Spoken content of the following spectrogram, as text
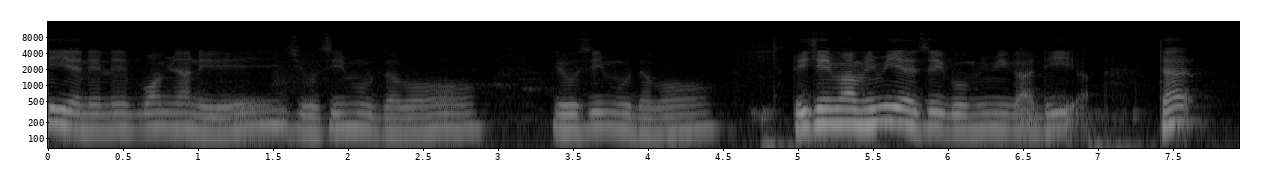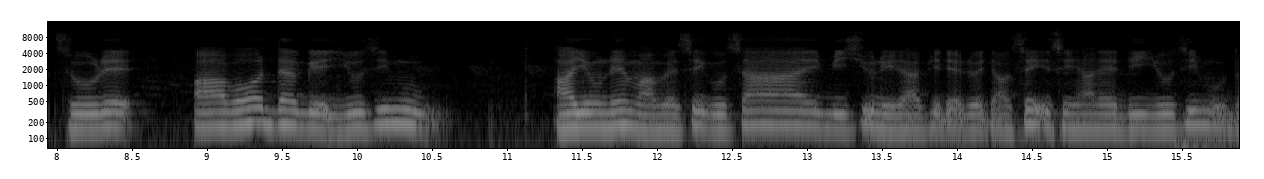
လျက်နဲ့လေပွားများနေတယ်ယုံစည်းမှုသဘောယုံစည်းမှုသဘောဒီချိန်မှာမိမိရဲ့စိတ်ကိုမိမိကဒီဓာတ်ဆိုတဲ့အာဘောဓာတ်ကယုံစည်းမှုအာယုန်ထဲမှာပဲစိတ်ကိုစိုက်ပြီးရှုနေတာဖြစ်တဲ့အတွက်ကြောင့်စိတ်အစဉ်ရတဲ့ဒီယုံစည်းမှုသ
